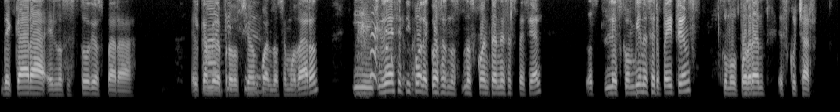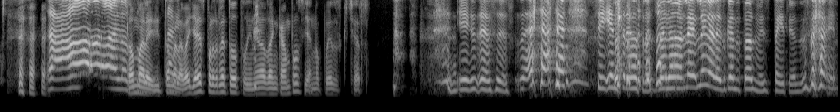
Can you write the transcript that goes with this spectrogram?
de cara en los estudios para el cambio Ah, de producción chido. cuando se mudaron. Y de ese tipo de cosas nos, nos cuenta en ese especial. Los- les conviene ser Patreons, como podrán escuchar. Ah, tómala, está tómala. Ya es por darle todo tu dinero a Dan Campos, ya no puedes escuchar. Sí. Entre otros, pero luego les cuento todos mis Patreons, está bien.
